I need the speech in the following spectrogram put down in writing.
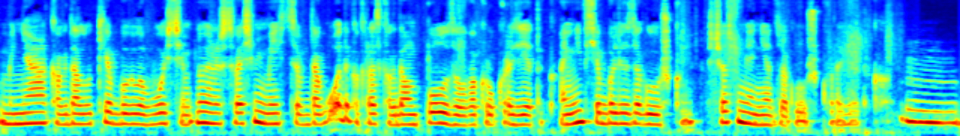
у меня, когда Луке было 8, ну, наверное, с 8 месяцев до года, как раз когда он ползал вокруг розеток, они все были с заглушками. Сейчас у меня нет заглушек в розетках. Mm,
